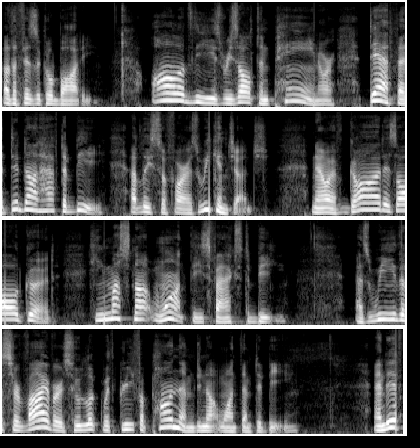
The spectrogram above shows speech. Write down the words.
of the physical body. All of these result in pain or death that did not have to be, at least so far as we can judge. Now, if God is all good, he must not want these facts to be as we, the survivors who look with grief upon them, do not want them to be. And if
